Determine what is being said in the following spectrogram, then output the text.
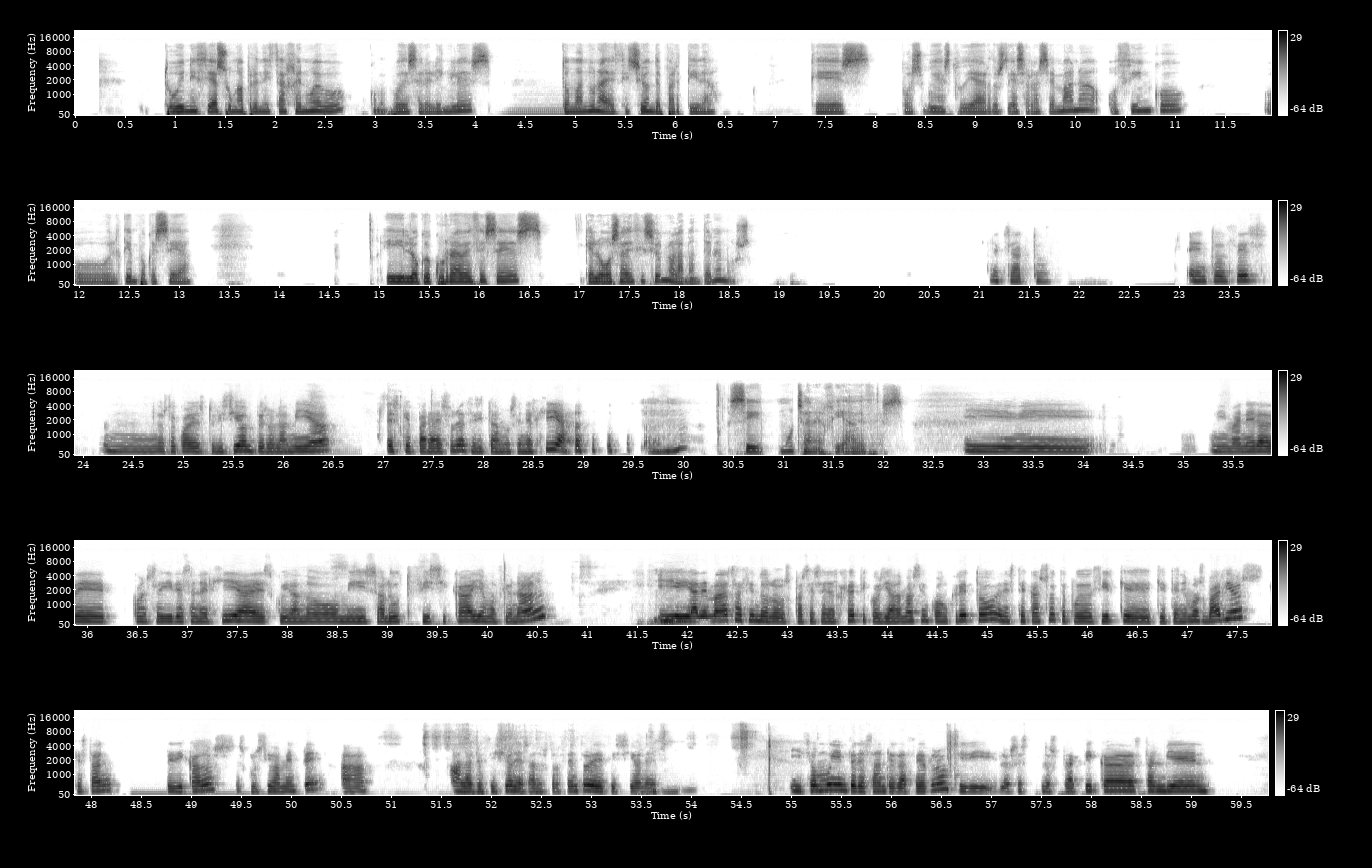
Tú inicias un aprendizaje nuevo, como puede ser el inglés, tomando una decisión de partida, que es, pues voy a estudiar dos días a la semana o cinco o el tiempo que sea. Y lo que ocurre a veces es que luego esa decisión no la mantenemos. Exacto. Entonces, mm, no sé cuál es tu visión, pero la mía es que para eso necesitamos energía. Sí, mucha energía a veces. Y mi, manera de conseguir esa energía es cuidando mi salud física y emocional y además haciendo los pases energéticos. Y además en concreto, en este caso, te puedo decir que, tenemos varios que están dedicados exclusivamente a, a, las decisiones, a nuestro centro de decisiones y son muy interesantes de hacerlos y los, los practicas también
